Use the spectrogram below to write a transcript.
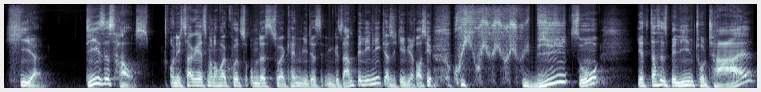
hier, dieses Haus. Und ich zeige jetzt mal noch mal kurz, um das zu erkennen, wie das in Gesamt-Berlin liegt. Also ich gehe hier raus hier. Hui, hui, hui, hui, So, jetzt das ist Berlin total.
